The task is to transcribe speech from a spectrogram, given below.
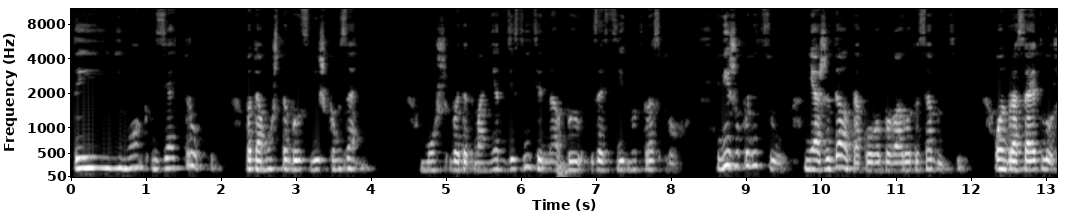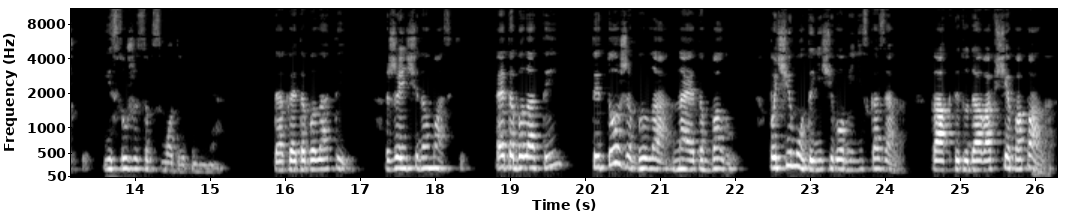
ты не мог взять трубку, потому что был слишком занят. Муж в этот момент действительно был застигнут врасплох. Вижу по лицу, не ожидал такого поворота событий. Он бросает ложку и с ужасом смотрит на меня. Так это была ты, женщина в маске. Это была ты? Ты тоже была на этом балу? Почему ты ничего мне не сказала? Как ты туда вообще попала?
